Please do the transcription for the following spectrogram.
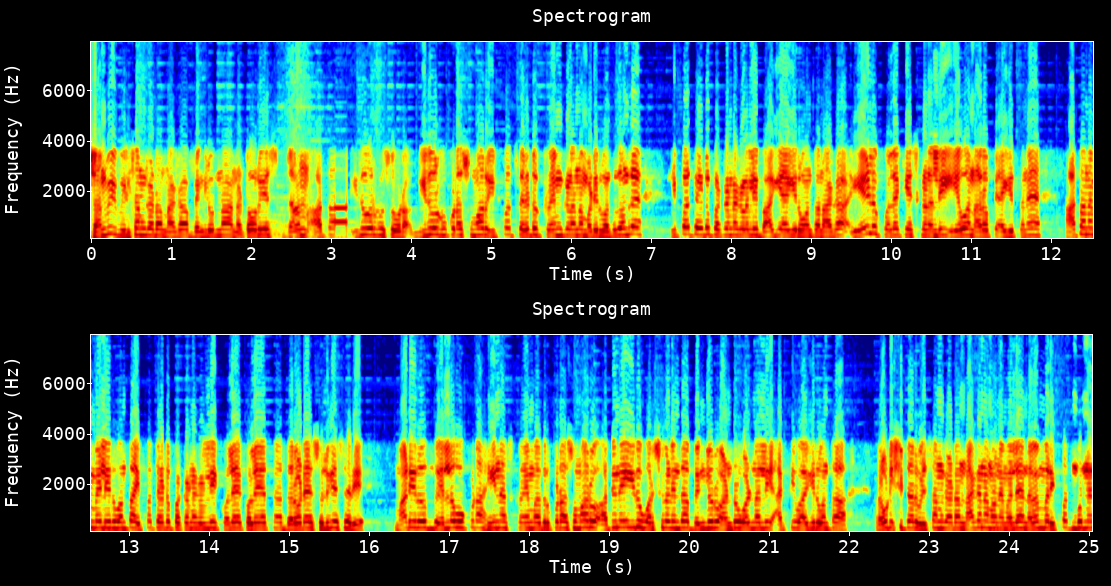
ಜಾನ್ವಿ, ವಿಲ್ಸನ್ ಗಾರ್ಡನ್ ನಾಗ, ಬೆಂಗಳೂರಿನ ನಟೋರಿಯಸ್ ಜಾನ್ ಆತ ಇದುವರೆಗೂ ಸೋಡ ಇದುವರೆಗೂ ಕೂಡ ಸುಮಾರು ಇಪ್ಪತ್ತೆರಡು ಕ್ರೈಮ್ಗಳನ್ನ ಮಾಡಿರುವಂತದ್ದು ಅಂದ್ರೆ ಇಪ್ಪತ್ತೆರಡು ಪ್ರಕರಣಗಳಲ್ಲಿ ಭಾಗಿಯಾಗಿರುವಂತ ನಾಗ ಏಳು ಕೊಲೆ ಕೇಸ್ಗಳಲ್ಲಿ ಎ ಒನ್ ಆರೋಪಿ ಆಗಿರ್ತಾನೆ. ಆತನ ಮೇಲಿರುವಂತ ಇಪ್ಪತ್ತೆರಡು ಪ್ರಕರಣಗಳಲ್ಲಿ ಕೊಲೆ ಕೊಲೆ ಯತ್ನ, ದರೋಡೆ, ಸುಲಿಗೆ ಸೇರಿ ಮಾಡಿರೋದು ಎಲ್ಲವೂ ಕೂಡ ಹೀನಸ್ ಕ್ರೈಮ್ ಆದ್ರೂ ಕೂಡ ಸುಮಾರು ಹದಿನೈದು ವರ್ಷಗಳಿಂದ ಬೆಂಗಳೂರು ಅಂಡರ್ ವರ್ಲ್ಡ್ನಲ್ಲಿ ಆಕ್ಟಿವ್ ಆಗಿರುವಂತ ರೌಡಿ ಶೀಟರ್ ವಿಲ್ಸನ್ ಗಾರ್ಡನ್ ನಾಗನ ಮನೆ ಮೇಲೆ ನವೆಂಬರ್ ಇಪ್ಪತ್ತ್ ಮೂರನೇ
